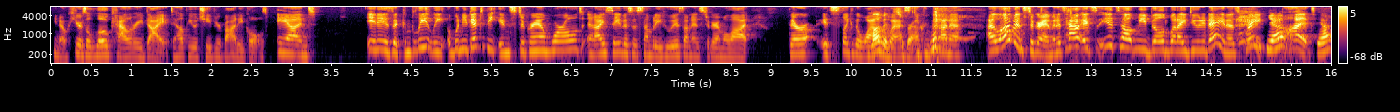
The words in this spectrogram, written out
you know, here's a low calorie diet to help you achieve your body goals. And it is a completely when you get to the Instagram world, and I say this as somebody who is on Instagram a lot, there it's like the wild west. You can kind of I love Instagram and it's how it's it's helped me build what I do today and that's great. Yeah. But yeah.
